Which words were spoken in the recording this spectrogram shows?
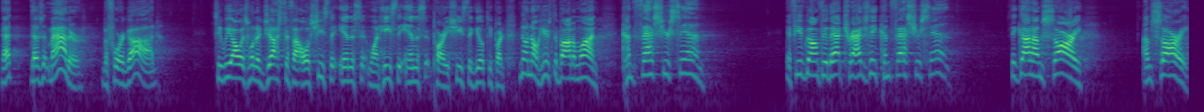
That doesn't matter before God. See, we always want to justify, oh, she's the innocent one, he's the innocent party, she's the guilty party. No, no, here's the bottom line confess your sin. If you've gone through that tragedy, confess your sin. Say, God, I'm sorry. I'm sorry.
